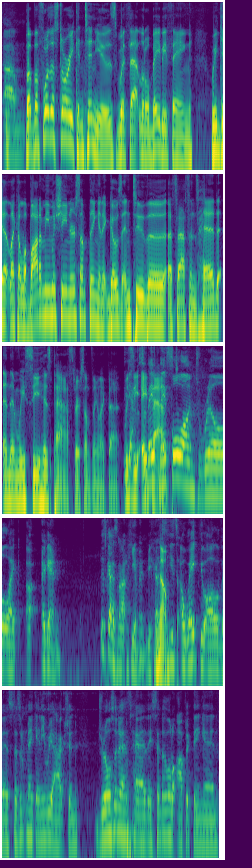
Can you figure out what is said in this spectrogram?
Um, But before the story continues with that little baby thing, we get like a lobotomy machine or something, and it goes into the assassin's head, and then we see his past or something like that. We yeah, see so a they, past. They full on drill like uh, again. This guy's not human because No. he's awake through all of this. Doesn't make any reaction. Drills into his head. They send a little optic thing in,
